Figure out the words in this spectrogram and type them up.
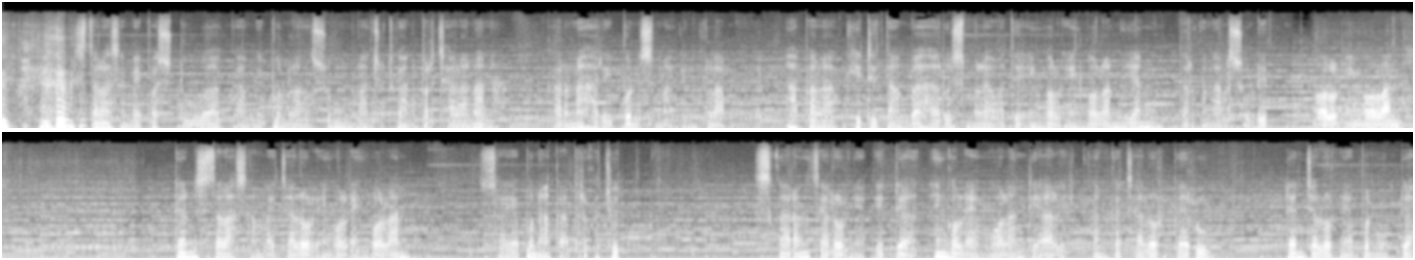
Setelah sampai pos 2, kami pun langsung melanjutkan perjalanan karena hari pun semakin gelap. Apalagi ditambah harus melewati engkol-engkolan yang terkenal sulit. Ol engkolan. Dan setelah sampai jalur engkol-engkolan, saya pun agak terkejut. Sekarang jalurnya beda, engkol-engkolan dialihkan ke jalur baru. Dan jalurnya pun mudah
